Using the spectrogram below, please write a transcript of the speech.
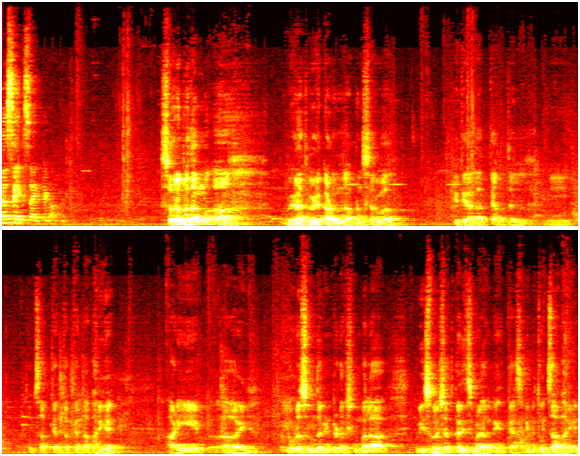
कसे एक्साइटेड सर्वप्रथम वेळात वेळ काढून आपण सर्व इथे आलात त्याबद्दल मी तुमचा अत्यंत अत्यंत आभारी आहे. आणि एवढं सुंदर इंट्रोडक्शन मला वीस वर्षात कधीच मिळालं नाही त्यासाठी मी तुमचा आभारी आहे.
